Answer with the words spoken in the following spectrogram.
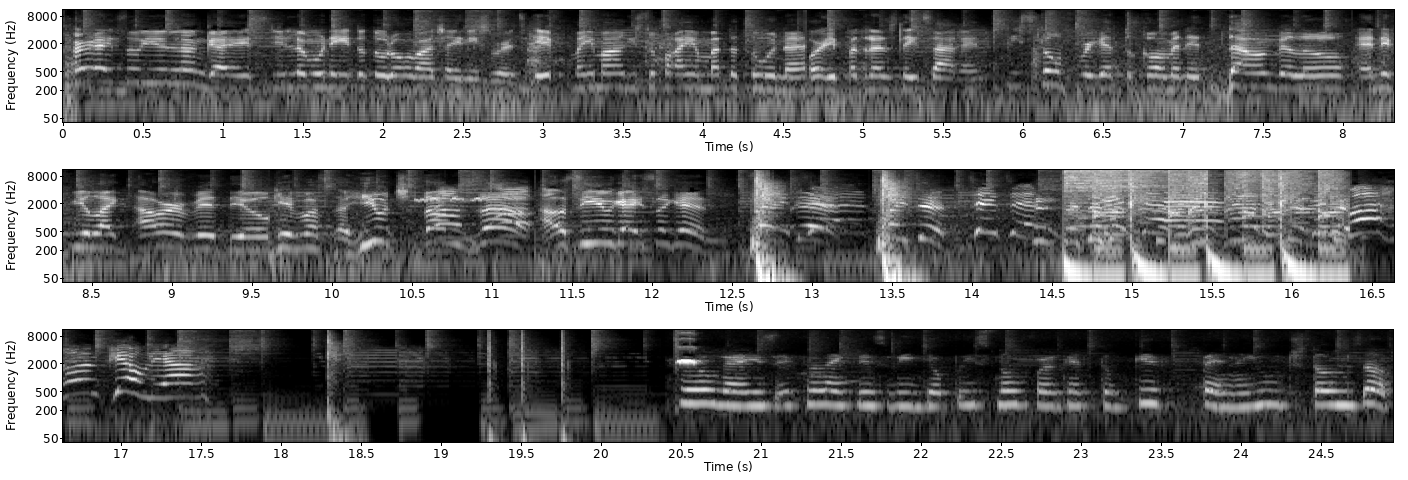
Alright, so yun lang guys. Yun lang muna ituturo ko mga Chinese words. If may mga gusto pa kayong matutunan or ipa-translate sa akin, please don't forget to comment it down below. And if you liked our video, give us a huge thumbs Thumbs up! up! I'll see you guys again! Bye, Jen! Bye, Jen! 谢谢，谢谢，我很漂亮。 Hello guys, if you like this video, please don't forget to give Pen a huge thumbs up.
